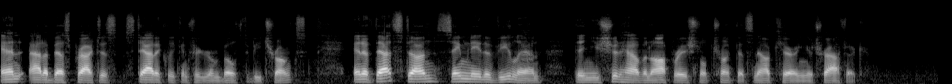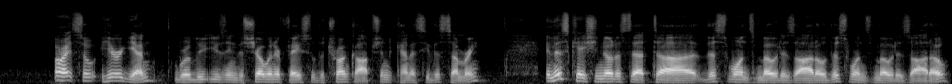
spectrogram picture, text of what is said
And at a best practice, statically configure them both to be trunks. And if that's done, same native VLAN, then you should have an operational trunk that's now carrying your traffic. All right, so here again, we're using the show interface with the trunk option to kind of see the summary. In this case, you notice that uh, this one's mode is auto, this one's mode is auto,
